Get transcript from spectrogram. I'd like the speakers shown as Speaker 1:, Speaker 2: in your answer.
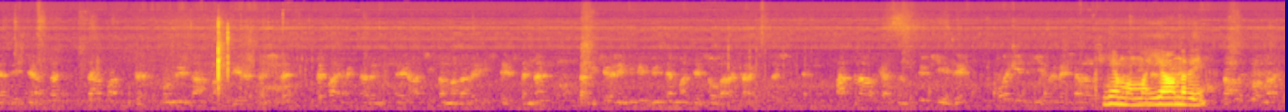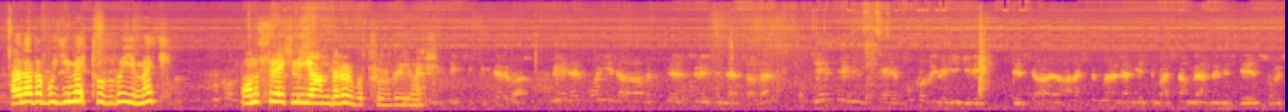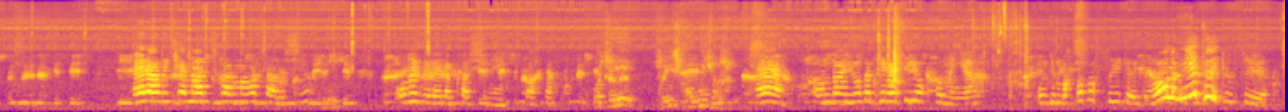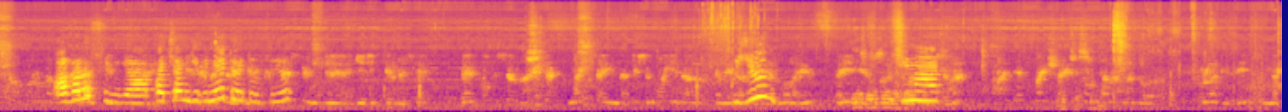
Speaker 1: veya icraatlar daha farklı, Hele de bu yemek tuzlu yemek. Onu sürekli yandırır bu tuzlu yemek.
Speaker 2: Baştan vermemesi, soruşturma önergesi
Speaker 1: Herhalde kenar
Speaker 2: soruşturma
Speaker 1: çıkarmaya çalışıyor. Ona göre öyle kaşınıyor.
Speaker 2: seçime
Speaker 1: Bak bak.
Speaker 2: ancak 15
Speaker 3: O şeyi, şeyi çıkarmaya çalışıyor.
Speaker 1: He, ondan yoksa piresi yok bunun ya. O gün bak bak bak suyu töydün. Oğlum niye töydün suyu? Avarasın ya. Paçan gibi ne töydün suyu?
Speaker 2: e, geciktirmesi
